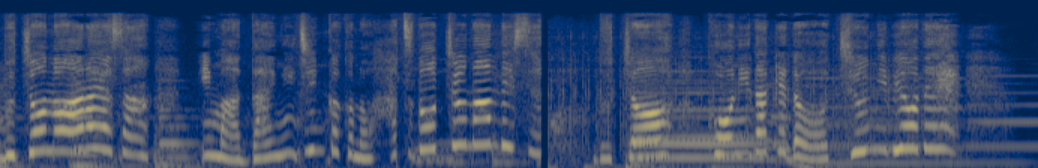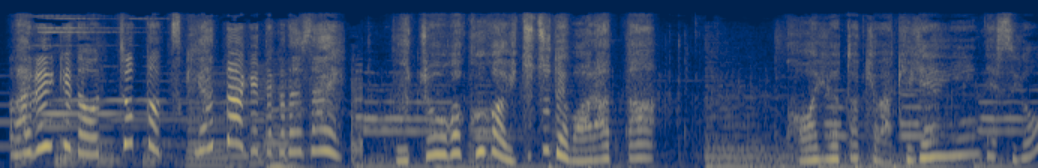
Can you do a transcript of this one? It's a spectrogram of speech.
部長の荒谷さん今第二人格の発動中なんです。部長高2だけど中二病で悪いけどちょっと付き合ってあげてください。部長が句が5つで笑った。こういう時は機嫌いいんですよ。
